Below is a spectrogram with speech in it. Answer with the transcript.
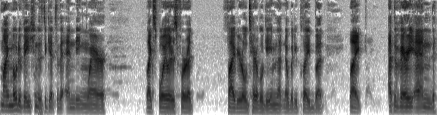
my motivation is to get to the ending where, like, spoilers for a five year old terrible game that nobody played, but like at the very end,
